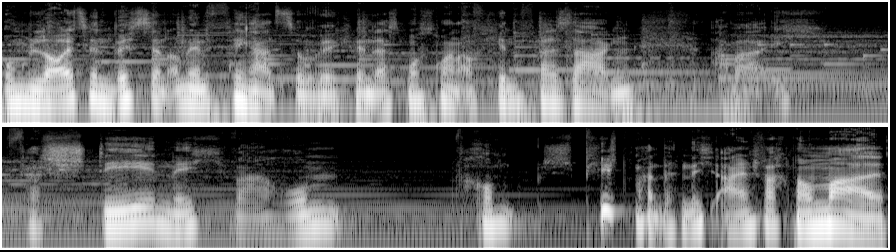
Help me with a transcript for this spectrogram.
um Leute ein bisschen um den Finger zu wickeln. Das muss man auf jeden Fall sagen. Aber ich verstehe nicht, warum warum spielt man denn nicht einfach normal?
